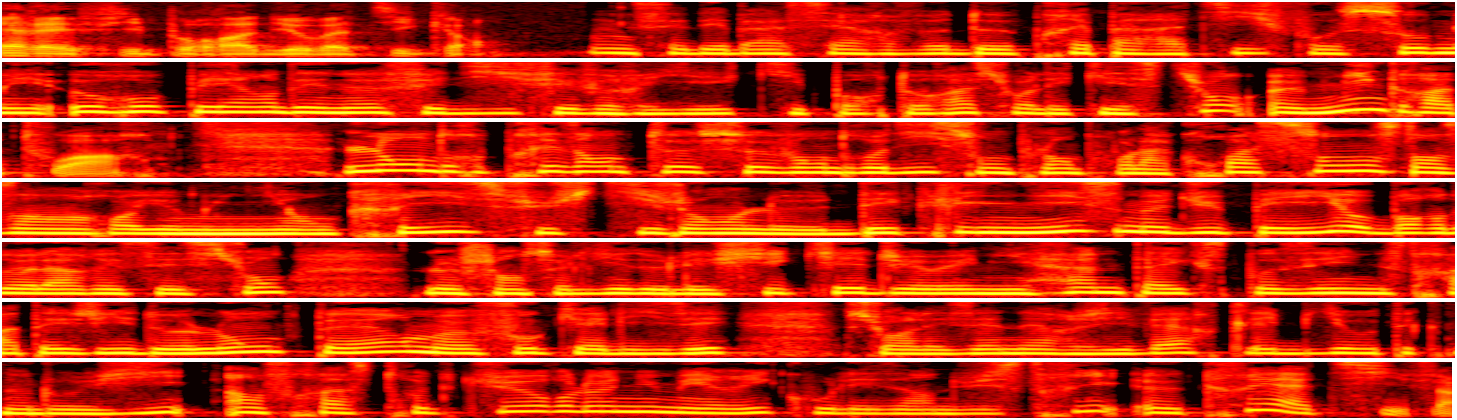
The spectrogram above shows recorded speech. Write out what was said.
RFI pour Radio Vatican. Ces débats servent de préparatif au sommet européen des 9 et 10 février qui portera sur les questions migratoires. Londres présente ce vendredi son plan pour la croissance dans un Royaume-Uni en crise, fustigeant le déclinisme du pays au bord de la récession. Le chancelier de l'échiquier Jeremy Hunt a exposé une stratégie de long terme focalisée sur les énergies vertes, les biotechnologies, infrastructures, le numérique ou les industries euh, créatives.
